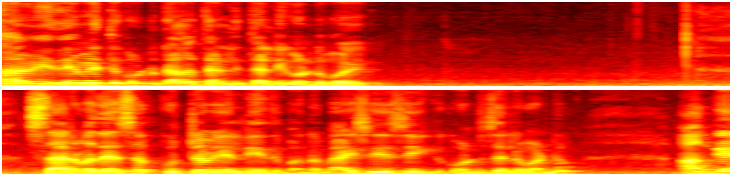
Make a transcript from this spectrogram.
ஆக இதை வைத்துக் கொண்டு நாங்கள் தள்ளி தள்ளி கொண்டு போய் சர்வதேச குற்றவியல் நீதிமன்றம் ஐசிசிக்கு கொண்டு செல்ல வேண்டும். அங்கே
